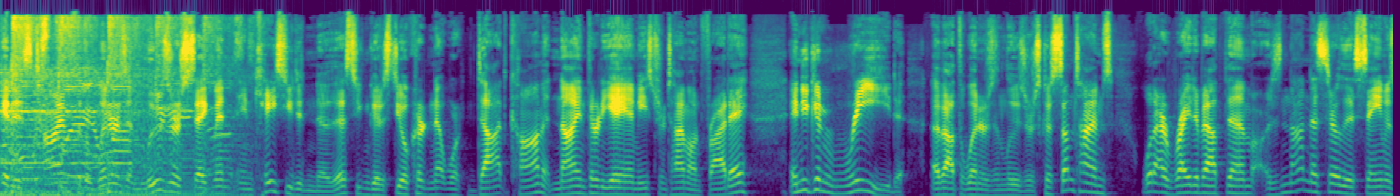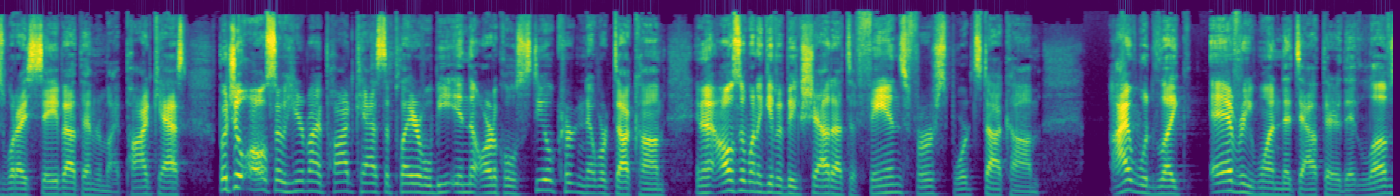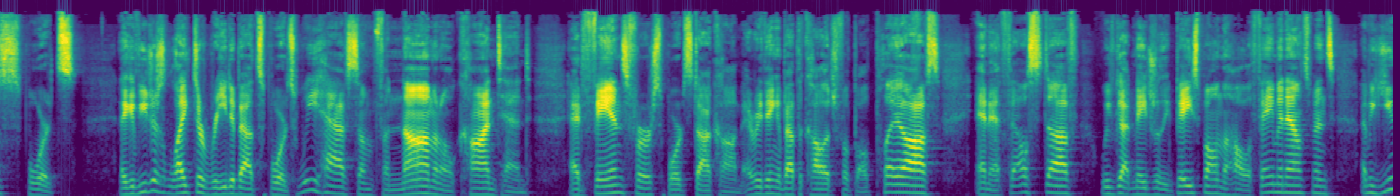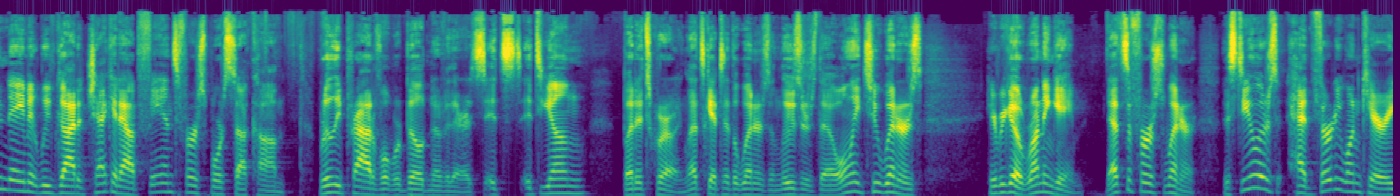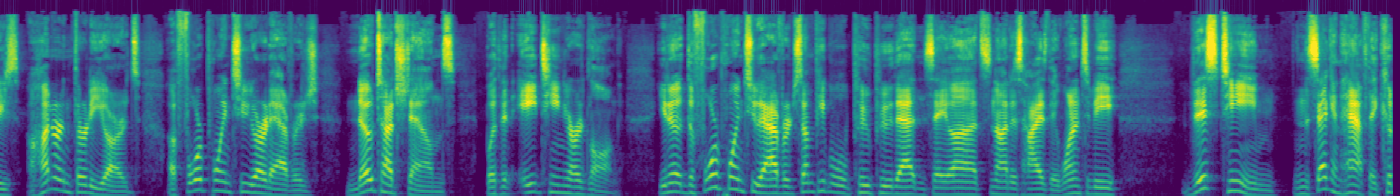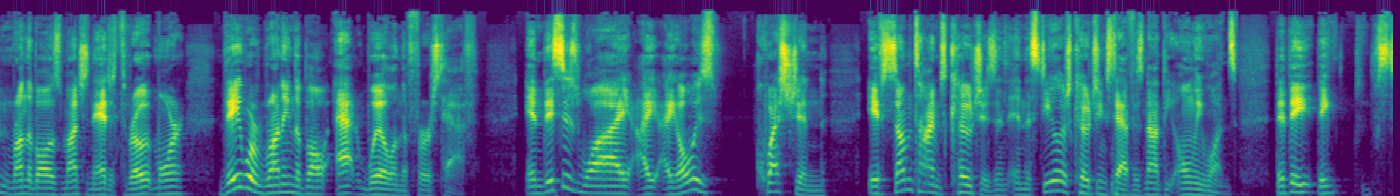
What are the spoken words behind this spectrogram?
Back. It is time for the winners and losers segment. In case you didn't know this, you can go to steelcurtainnetwork.com at 9:30 a.m. Eastern Time on Friday, and you can read about the winners and losers because sometimes what I write about them is not necessarily the same as what I say about them in my podcast, but you'll also hear my podcast. The player will be in the article steelcurtainnetwork.com, and I also want to give a big shout out to fansfirstsports.com. I would like everyone that's out there that loves sports like, if you just like to read about sports, we have some phenomenal content at fansfirstsports.com. Everything about the college football playoffs, NFL stuff. We've got Major League Baseball and the Hall of Fame announcements. I mean, you name it, we've got it. Check it out, fansfirstsports.com. Really proud of what we're building over there. It's it's it's young, but it's growing. Let's get to the winners and losers though. Only two winners. Here we go. Running game. That's the first winner. The Steelers had 31 carries, 130 yards, a 4.2 yard average, no touchdowns, with an 18 yard long. You know, the 4.2 average, some people will poo poo that and say, oh, it's not as high as they want it to be. This team, in the second half, they couldn't run the ball as much and they had to throw it more. They were running the ball at will in the first half. And this is why I, I always question if sometimes coaches, and, and the Steelers coaching staff is not the only ones, that they they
